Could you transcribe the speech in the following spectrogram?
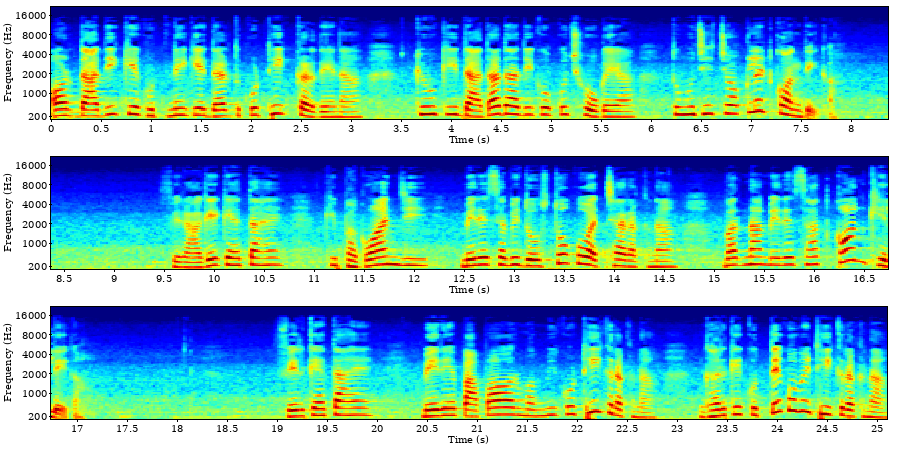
और दादी के घुटने के दर्द को ठीक कर देना। क्योंकि दादा दादी को कुछ हो गया तो मुझे चॉकलेट कौन देगा? फिर आगे कहता है कि, भगवान जी, मेरे सभी दोस्तों को अच्छा रखना, वरना मेरे साथ कौन खेलेगा? फिर कहता है, मेरे पापा और मम्मी को ठीक रखना घर के कुत्ते को भी ठीक रखना,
